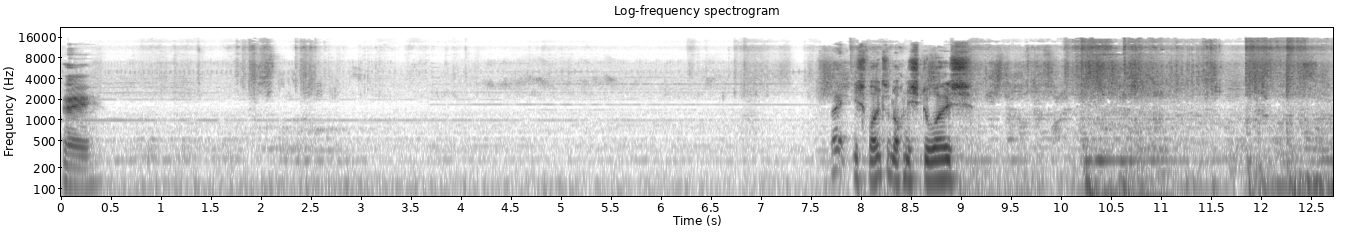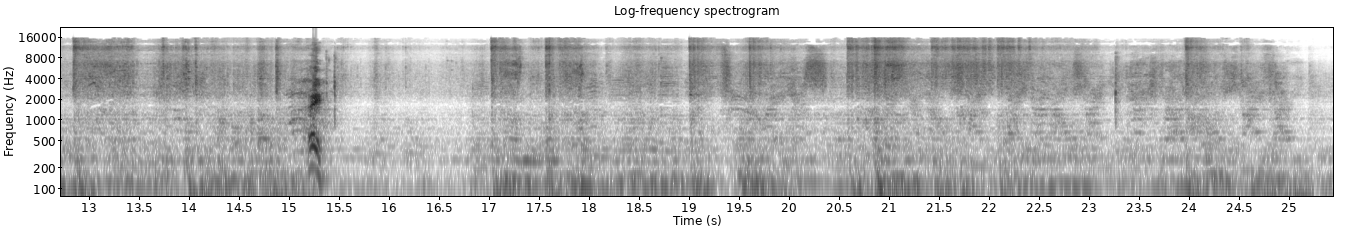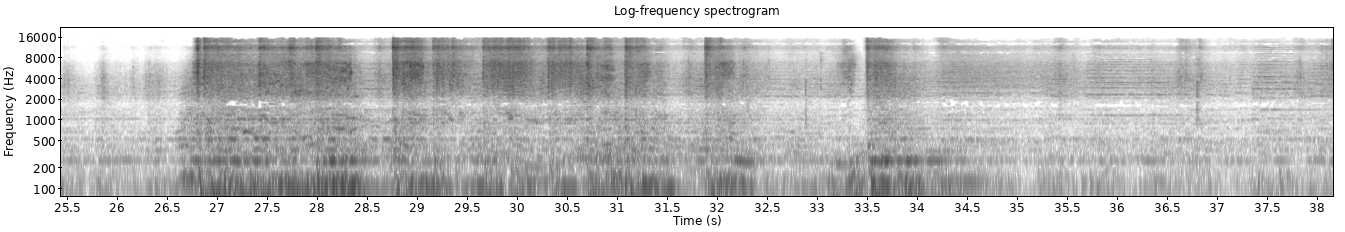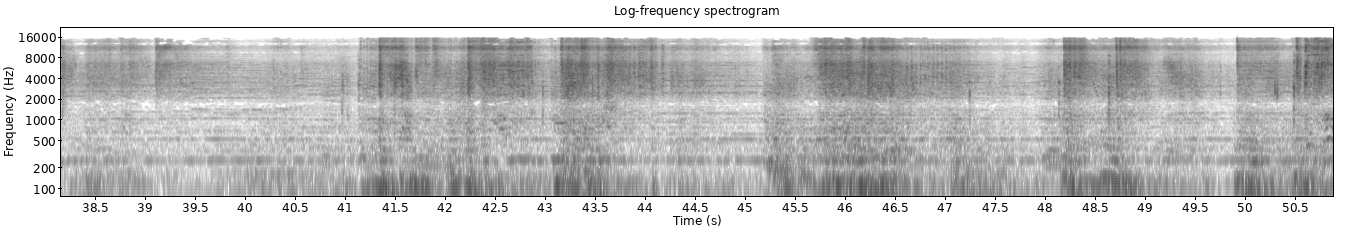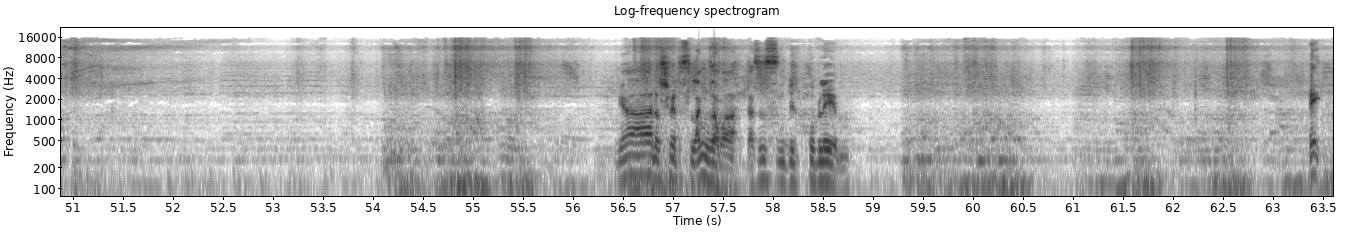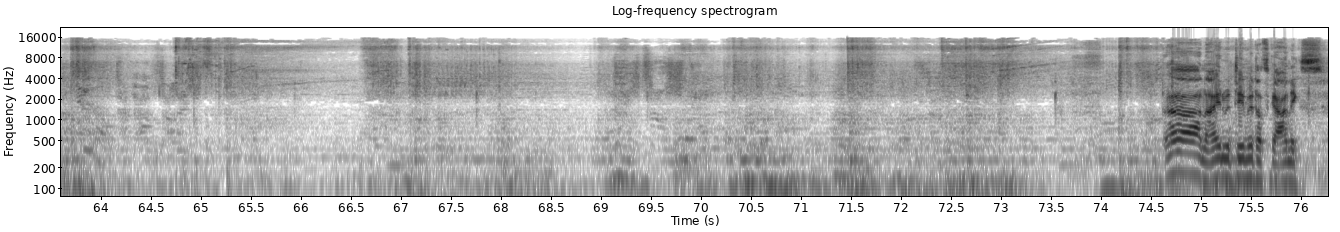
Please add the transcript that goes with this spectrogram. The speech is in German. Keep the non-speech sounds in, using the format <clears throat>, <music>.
Okay. Ich wollte noch nicht durch. Hey! Das Schwert ist langsamer. Das ist ein Problem. Hey. Ah, nein, mit dem wird das gar nichts.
